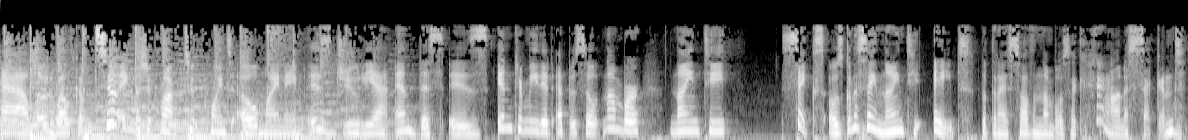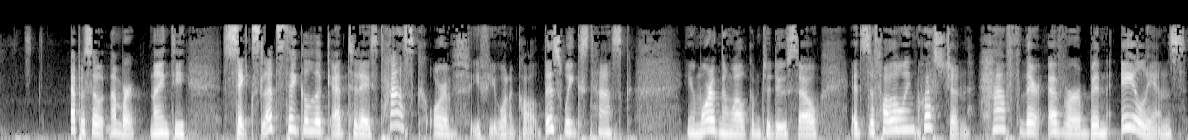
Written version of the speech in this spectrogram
Hello and welcome to English O'Clock 2.0. My name is Julia and this is intermediate episode number 90 six. I was going to say 98, but then I saw the number. I was like, hang on a second. Episode number 96. Let's take a look at today's task, or if, if you want to call it this week's task. You're more than welcome to do so. It's the following question. Have there ever been aliens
